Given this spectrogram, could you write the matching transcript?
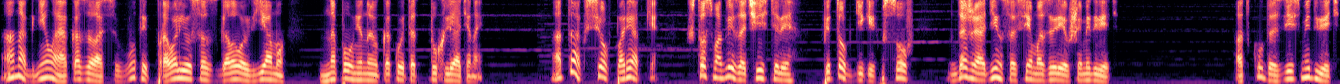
Она гнилая оказалась, вот и провалился с головой в яму, наполненную какой-то тухлятиной. А так, все в порядке. Что смогли, зачистили. Пяток диких псов, даже один совсем озверевший медведь. «Откуда здесь медведь?»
